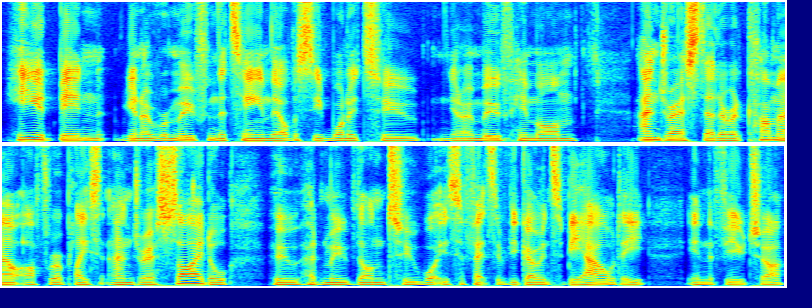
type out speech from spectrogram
He had been, you know, removed from the team. They obviously wanted to, you know, move him on. Andrea Stella had come out after replacing Andrea Seidl, who had moved on to what is effectively going to be Audi in the future.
